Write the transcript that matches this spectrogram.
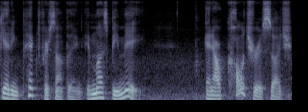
getting picked for something, it must be me. And our culture is such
